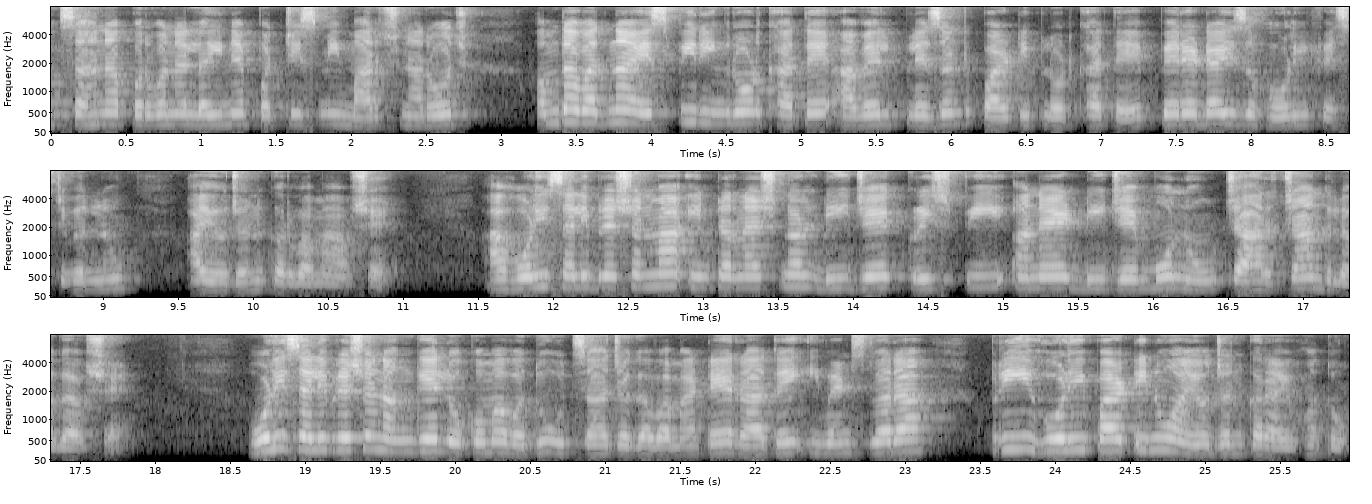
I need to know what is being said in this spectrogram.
ઉત્સાહના પર્વને લઈને પચીસમી માર્ચના રોજ અમદાવાદના એસપી રિંગ રોડ ખાતે આવેલ પ્લેઝન્ટ પાર્ટી પ્લોટ ખાતે પેરેડાઇઝ હોળી ફેસ્ટિવલનું આયોજન કરવામાં આવશે. આ હોળી સેલિબ્રેશનમાં ઇન્ટરનેશનલ ડીજે ક્રિસ્પી અને ડીજે મોનું ચાર ચાંદ લગાવશે. હોળી સેલિબ્રેશન અંગે લોકોમાં વધુ ઉત્સાહ જગાવવા માટે રાધે ઇવેન્ટ્સ દ્વારા પ્રી હોળી પાર્ટીનું આયોજન કરાયું હતું,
